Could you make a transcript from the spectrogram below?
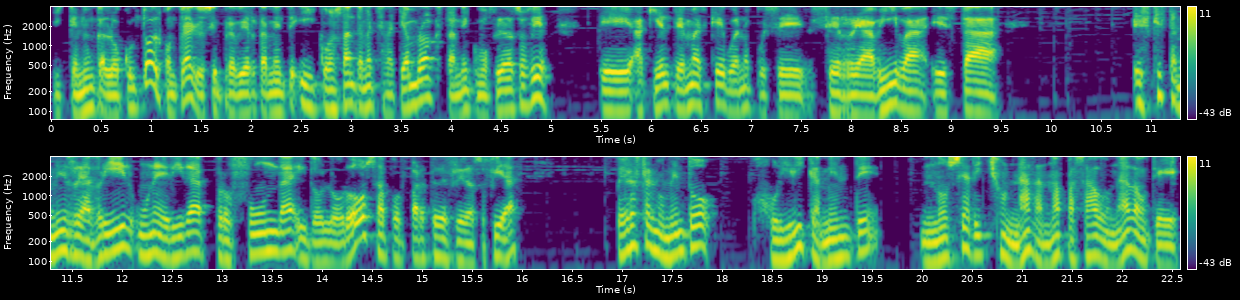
y que nunca lo ocultó, al contrario, siempre abiertamente y constantemente se metía en broncas, también como Frida Sofía. Eh, aquí el tema es que, bueno, pues se reaviva esta, es que es también reabrir una herida profunda y dolorosa por parte de Frida Sofía, pero hasta el momento, jurídicamente, no se ha dicho nada, no ha pasado nada, aunque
